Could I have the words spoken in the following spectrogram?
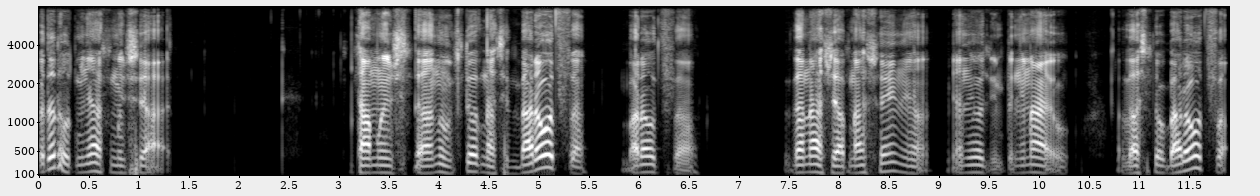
вот это вот меня смущает. Потому что, ну, что значит бороться? Бороться за наши отношения. Я не очень понимаю, за что бороться.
